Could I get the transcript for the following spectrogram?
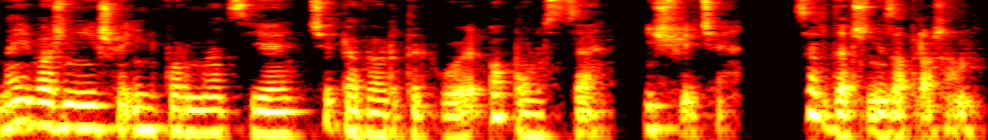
Najważniejsze informacje, ciekawe artykuły o Polsce i świecie. Serdecznie zapraszam.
